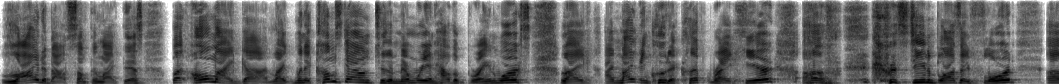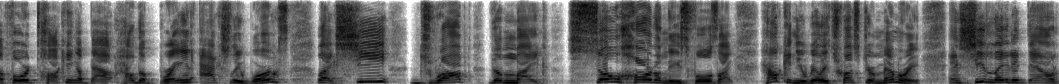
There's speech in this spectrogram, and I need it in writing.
lied about something like this, but oh my God, like when it comes down to the memory and how the brain works, like I might include a clip right here of Christine Blasey Ford, uh, Ford talking about how the brain actually works. Like she dropped the mic so hard on these fools, like how can you really trust your memory? And she laid it down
